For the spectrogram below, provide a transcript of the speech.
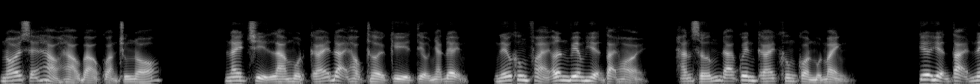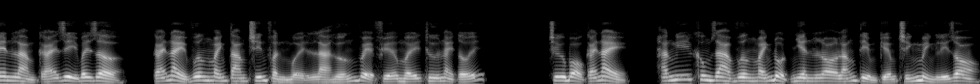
nói sẽ hảo hảo bảo quản chúng nó. Nay chỉ là một cái đại học thời kỳ tiểu nhạc đệm, nếu không phải ân viêm hiện tại hỏi, hắn sớm đã quên cái không còn một mảnh. Kia hiện tại nên làm cái gì bây giờ, cái này vương manh 89 phần 10 là hướng về phía mấy thứ này tới. Trừ bỏ cái này, hắn nghĩ không ra vương mánh đột nhiên lo lắng tìm kiếm chính mình lý do.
